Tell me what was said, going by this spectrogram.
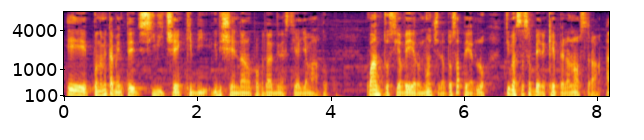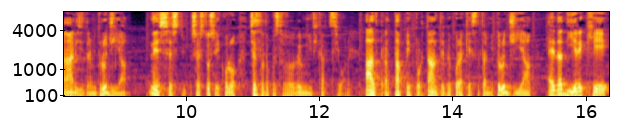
e fondamentalmente si dice che di, discendano proprio dalla dinastia Yamato. Quanto sia vero non c'è dato saperlo, ti basta sapere che per la nostra analisi della mitologia nel VI secolo c'è stata questa unificazione. Altra tappa importante per quella che è stata la mitologia è da dire che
